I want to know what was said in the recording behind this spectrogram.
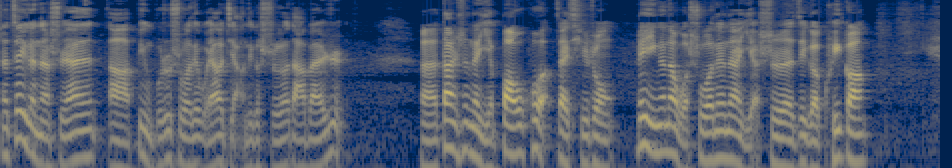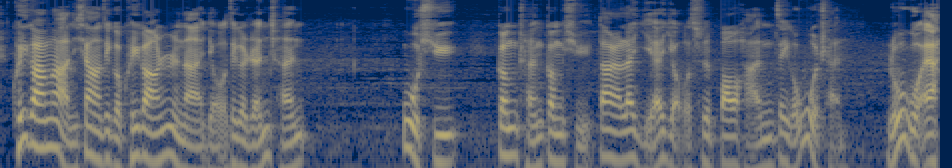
那这个呢，虽然啊，并不是说的我要讲这个十个大拜日，呃，但是呢，也包括在其中。另一个呢，我说的呢也是这个魁罡，魁罡啊，你像这个魁罡日呢，有这个壬辰、戊戌、庚辰、庚戌，当然了，也有是包含这个戊辰。如果呀，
